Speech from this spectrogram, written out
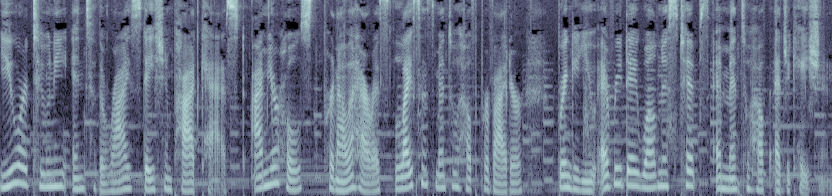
You are tuning into the Rise Station podcast. I'm your host, Pernella Harris, licensed mental health provider, bringing you everyday wellness tips and mental health education.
